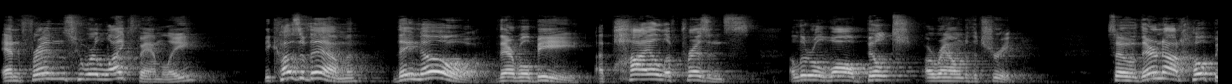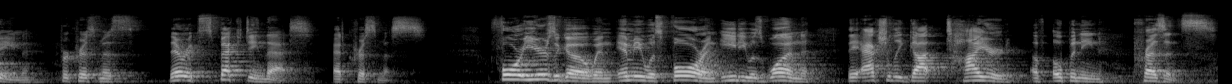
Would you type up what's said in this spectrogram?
and friends who are like family because of them, they know there will be a pile of presents, a literal wall built around the tree. So they're not hoping for Christmas, they're expecting that at Christmas. Four years ago, when Emmy was four and Edie was one, they actually got tired of opening presents.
